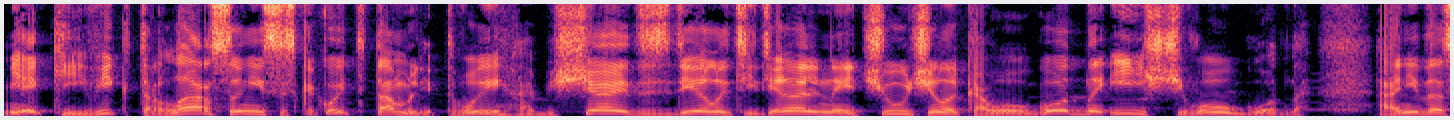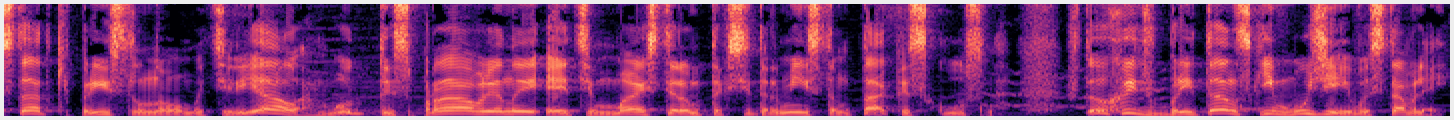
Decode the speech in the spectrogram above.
Некий Виктор Ларсонис из какой-то там Литвы обещает сделать идеальное чучело кого угодно и из чего угодно. А недостатки присланного материала будут исправлены этим мастером-таксидермистом так искусно, что хоть в британский музей выставляй.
